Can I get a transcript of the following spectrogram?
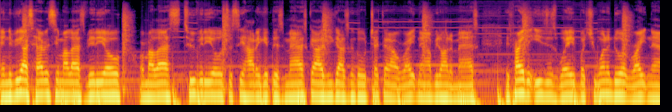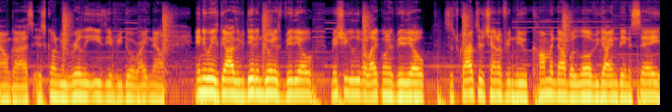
And if you guys haven't seen my last video or my last two videos to see how to get this mask guys you guys can go check that out right now if you don't have a mask. It's probably the easiest way but you want to do it right now guys. It's going to be really easy if you do it right now anyways guys if you did enjoy this video make sure you leave a like on this video subscribe to the channel if you're new comment down below if you got anything to say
